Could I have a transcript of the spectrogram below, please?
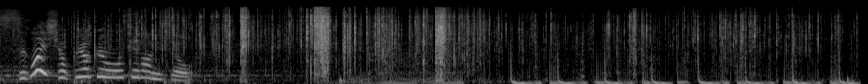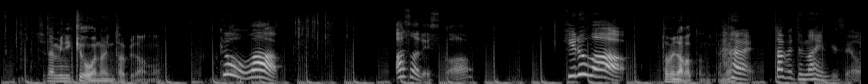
すごい食欲旺盛なんですよ。ちなみに今日は何食べたの？今日は朝ですか？昼は、食べなかったんだよね、はい食べてないんですよ。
